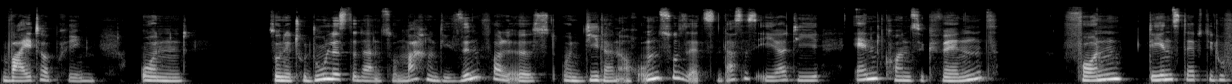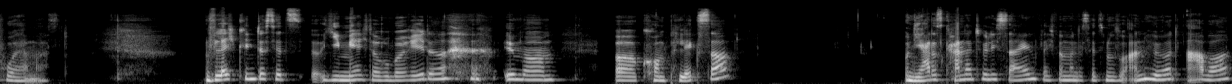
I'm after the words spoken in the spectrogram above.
weiterbringen. Und so eine To-Do-Liste dann zu machen, die sinnvoll ist und die dann auch umzusetzen, das ist eher die Endkonsequenz von den Steps, die du vorher machst. Und vielleicht klingt das jetzt, je mehr ich darüber rede, immer äh, komplexer. Und ja, das kann natürlich sein, vielleicht wenn man das jetzt nur so anhört, aber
